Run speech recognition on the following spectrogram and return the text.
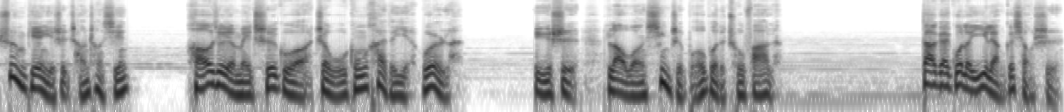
顺便也是尝尝鲜。好久也没吃过这无公害的野味了，于是老王兴致勃勃的出发了。大概过了一两个小时，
